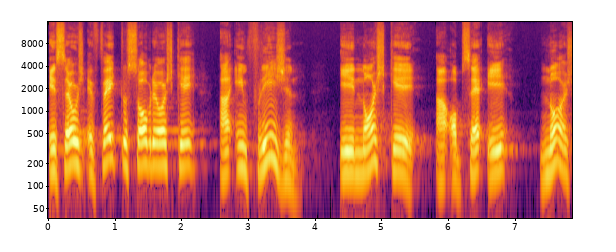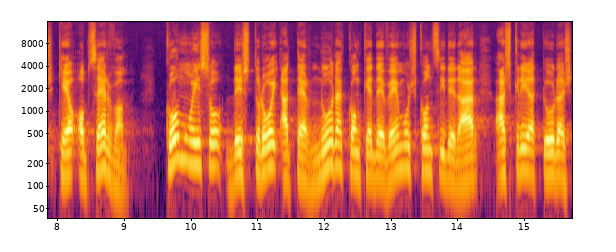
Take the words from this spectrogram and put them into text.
e seus efeitos sobre os que a infringem e nós que a e nós que a observam. Como isso destrói a ternura com que devemos considerar as criaturas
